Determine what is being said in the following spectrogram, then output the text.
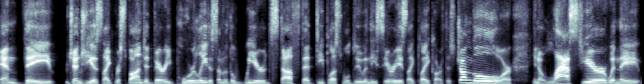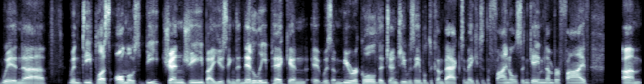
And they Gen G has like responded very poorly to some of the weird stuff that D plus will do in these series, like play Karthus Jungle, or you know, last year when they when uh when D plus almost beat Gen G by using the Nidalee pick, and it was a miracle that Gen G was able to come back to make it to the finals in game number five. Um,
